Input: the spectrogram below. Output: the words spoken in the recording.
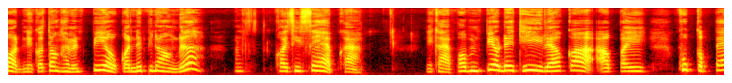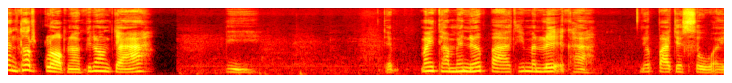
อดเนี่ยก็ต้องให้มันเปรี้ยวก่อนเด้พี่น้องเด้อมันค่อยสิแซ่บค่ะ นี่ค่ะพอมันเปรี้ยวได้ที่แล้วก็เอาไปคลุกกับแป้งทอดกรอบนะพี่น้องจ๋านี่จะไม่ทำให้เนื้อปลาที่มันเละค่ะ เนื้อปลาจะสวย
